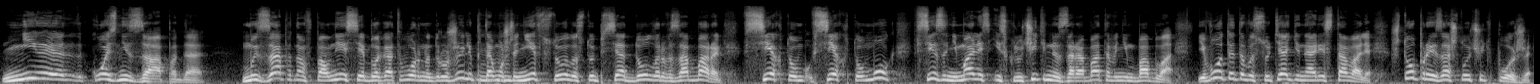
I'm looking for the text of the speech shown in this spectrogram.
ни козни Запада. Мы с Западом вполне себе благотворно дружили, потому mm-hmm. что нефть стоила 150 долларов за баррель. Всех кто, всех, кто мог, все занимались исключительно зарабатыванием бабла. И вот этого Сутягина арестовали. Что произошло чуть позже?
